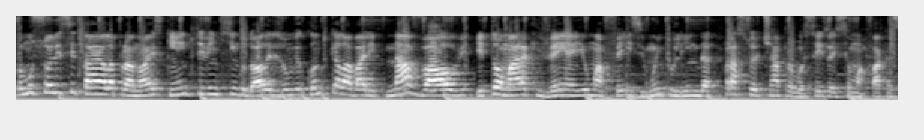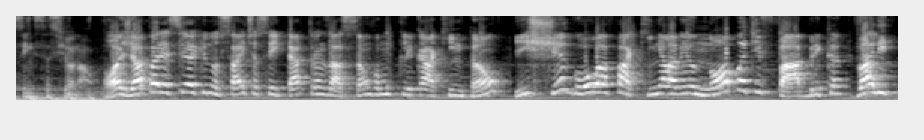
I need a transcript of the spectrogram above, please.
Vamos solicitar ela pra nós. 525 dólares. Vamos ver quanto que ela vale na Valve. E tomara que venha aí uma face muito linda pra sortear pra vocês. Vai ser uma faca sensacional. Ó, já apareceu aqui no site aceitar transação. Vamos clicar aqui então. E chegou a faquinha, ela veio nova de fábrica, vale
